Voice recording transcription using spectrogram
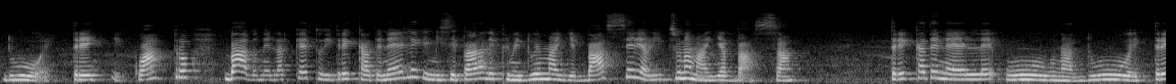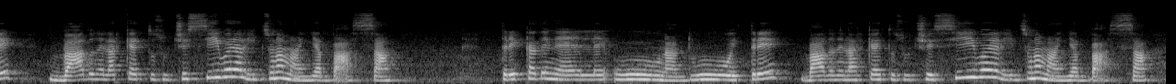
2 3 e 4 vado nell'archetto di 3 catenelle che mi separa le prime due maglie basse realizzo una maglia bassa. 3 catenelle 1 2 3 vado nell'archetto successivo e realizzo una maglia bassa. 3 catenelle 1 2 3 vado nell'archetto successivo e realizzo una maglia bassa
